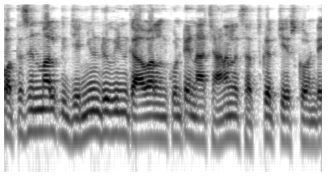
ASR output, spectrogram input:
కొత్త సినిమాలకు జెన్యున్ రివ్యూని కావాలనుకుంటే నా ఛానల్ని సబ్స్క్రైబ్ చేసుకోండి.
